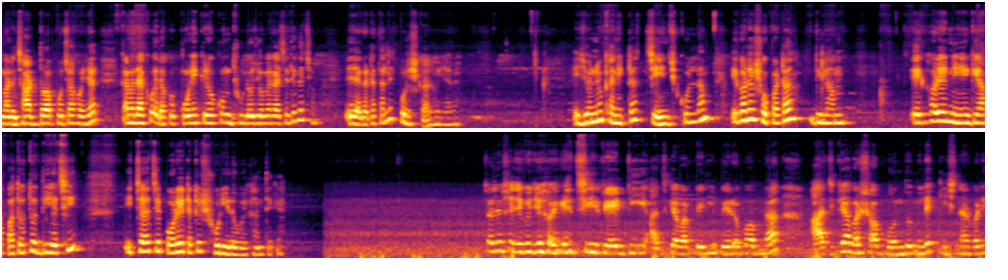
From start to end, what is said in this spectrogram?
মানে ঝাঁট দেওয়া, পোছা হয়ে যায়। কেন দেখো দেখো কোণে কীরকম ধুলো জমে গেছে, দেখেছ? এই জায়গাটা তাহলে পরিষ্কার হয়ে যাবে। এই জন্য খানিকটা চেঞ্জ করলাম। এ ঘরে সোফাটা দিলাম। এ ঘরে নিয়ে গিয়ে আপাতত দিয়েছি। ইচ্ছা আছে পরে এটাকে সরিয়ে দেবো এখান থেকে। চলো সেজেগুজি হয়ে গেছি রেডি আজকে আবার বেরিয়ে বেরোবো আমরা। আজকে আবার সব বন্ধু মিলে কৃষ্ণার বাড়ি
